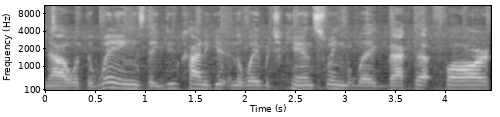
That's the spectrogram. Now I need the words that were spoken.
Now with the wings, they do kind of get in the way, but you can swing the leg back that far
